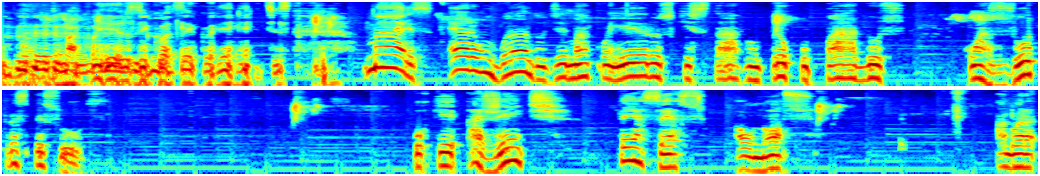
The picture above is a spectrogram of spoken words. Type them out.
um bando de maconheiros inconsequentes. Mas era um bando de maconheiros que estavam preocupados com as outras pessoas. Porque a gente tem acesso ao nosso. Agora,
